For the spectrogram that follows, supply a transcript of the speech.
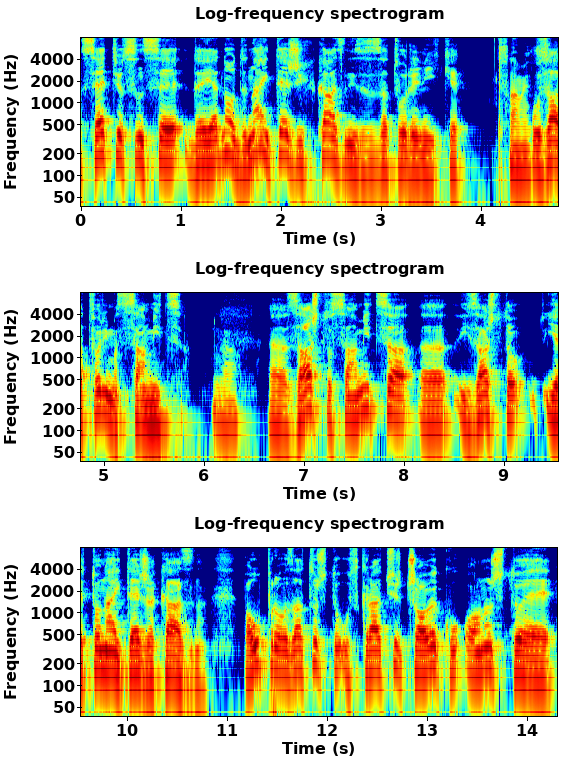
setio sam se da je jedna od najtežih kazni za zatvorenike samica. u zatvorima samica. Da. Uh, zašto samica i zašto je to najteža kazna? Pa upravo zato što uskraćuje čoveku ono što je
